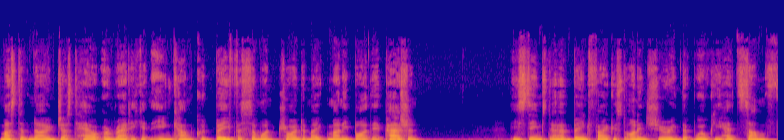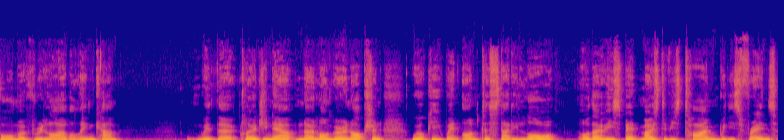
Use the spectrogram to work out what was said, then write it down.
must have known just how erratic an income could be for someone trying to make money by their passion. He seems to have been focused on ensuring that Wilkie had some form of reliable income. With the clergy now no longer an option, Wilkie went on to study law although he spent most of his time with his friends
